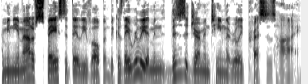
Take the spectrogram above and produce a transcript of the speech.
I mean, the amount of space that they leave open because they really. I mean, this is a German team that really presses high,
